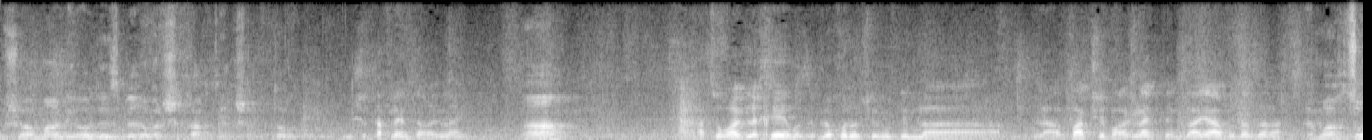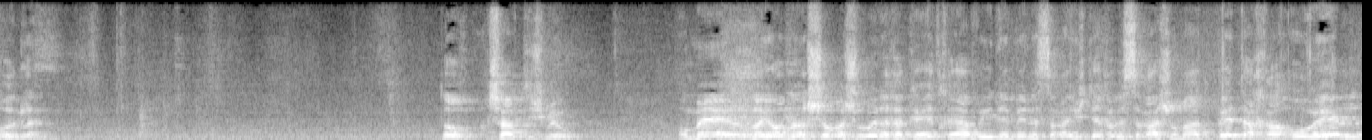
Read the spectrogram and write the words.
מישהו אמר לי עוד הסבר, אבל שכחתי עכשיו. טוב. הוא שטף להם את הרגליים. מה? חצו רגליכם, אז הם לא יכול להיות שהם עובדים לאבק שברגליים שלהם, זה היה עבודה זרה. הם רחצו רגליים. טוב, עכשיו תשמעו. אומר, ויאמר שוב אשוב אליך כעת חייו והנה בן עשרה אשתך ושרה שומעת פתח האוהל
